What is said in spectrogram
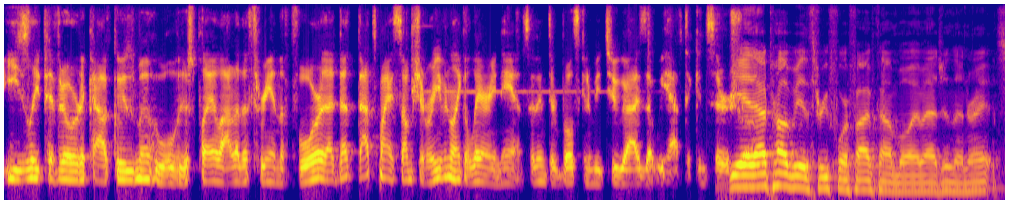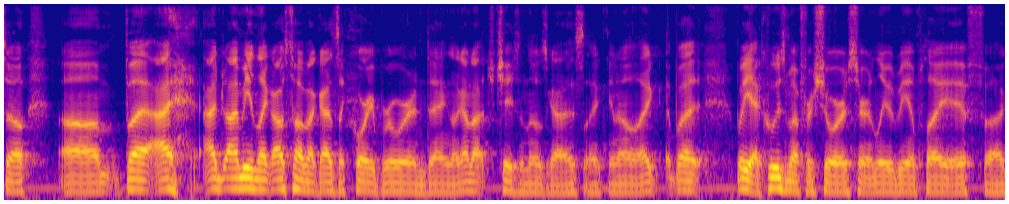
easily pivot over to Kyle Kuzma, who will just play a lot of the three and the four. That, that that's my assumption, or even like a Larry Nance. I think they're both going to be two guys that we have to consider. Yeah, that'd probably be the three, four, five combo, I imagine. Then, right? So, um, but I, I, I mean, like I was talking about guys like Corey Brewer and Deng. Like I'm not chasing those guys. Like you know, like but, but yeah, Kuzma for sure certainly would be in play if uh,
